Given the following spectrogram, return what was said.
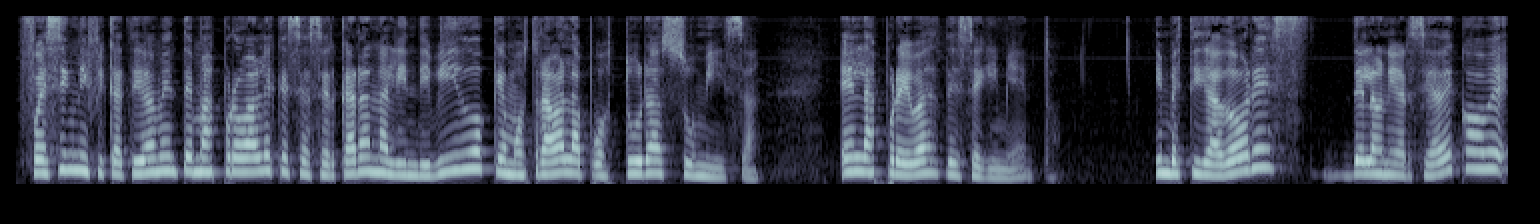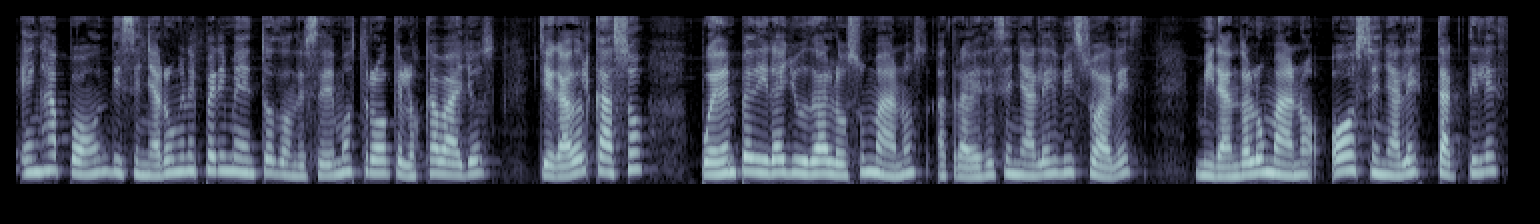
fue significativamente más probable que se acercaran al individuo que mostraba la postura sumisa en las pruebas de seguimiento. Investigadores de la Universidad de Kobe en Japón diseñaron un experimento donde se demostró que los caballos, llegado el caso, pueden pedir ayuda a los humanos a través de señales visuales, mirando al humano o señales táctiles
